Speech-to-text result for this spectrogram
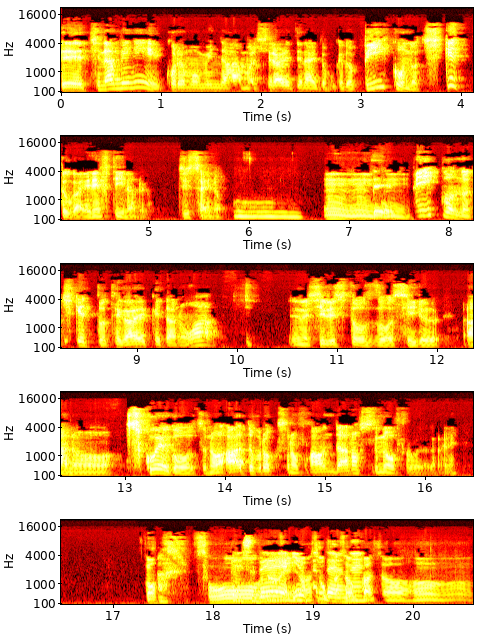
で、ちなみに、これもみんなあんまり知られてないと思うけど、ビーコンのチケットが NFT なのよ。実際の。うんうんうんで、うん。ビーコンのチケットを手掛けたのは、しうん知る人ぞ知る、あの、 Squiggles の Art Blocks のファウンダーの Snowfro だからね。そうなんや。そうかそうかそう。うんうん。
